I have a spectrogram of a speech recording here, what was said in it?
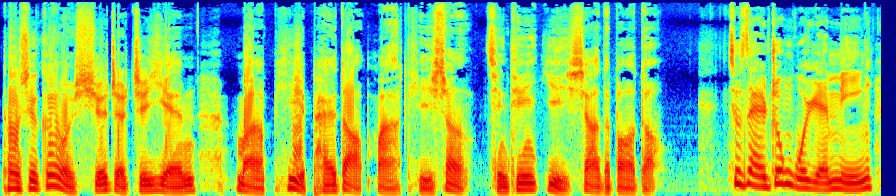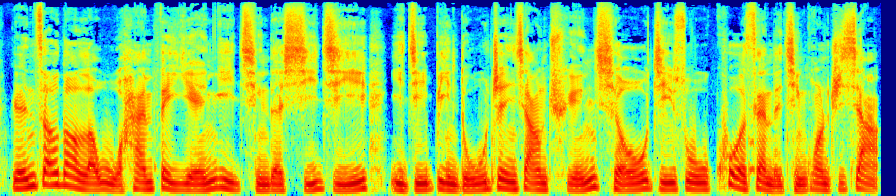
同时，更有学者直言，马屁拍到马蹄上。请听以下的报道。就在中国人民仍遭到了武汉肺炎疫情的袭击，以及病毒正向全球急速扩散的情况之下，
